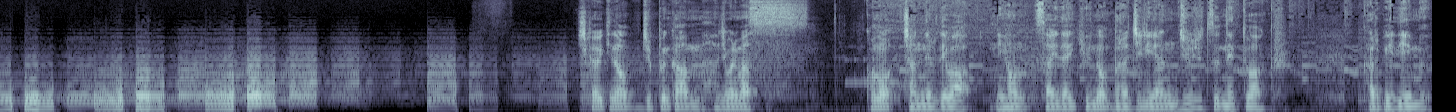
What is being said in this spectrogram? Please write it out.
鹿行きの10分間始まります。このチャンネルでは日本最大級のブラジリアン柔術ネットワークカルペディエム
